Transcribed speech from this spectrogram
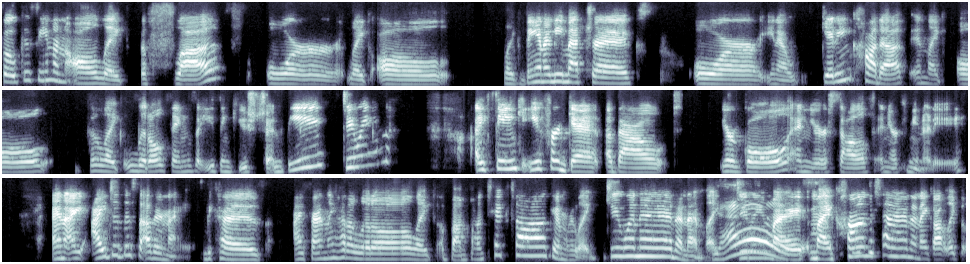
focusing on all like the fluff or like all like vanity metrics or you know getting caught up in like all the like little things that you think you should be doing i think you forget about your goal and yourself and your community. And i i did this the other night because I finally had a little like a bump on TikTok and we're like doing it and I'm like doing my my content and I got like a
